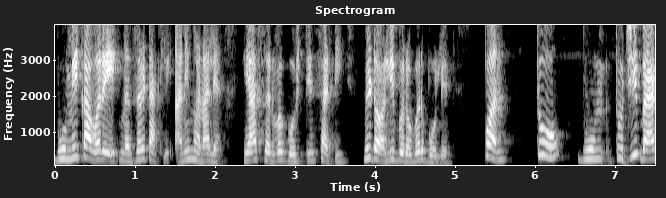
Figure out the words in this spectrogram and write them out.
भूमिकावर एक नजर टाकली आणि म्हणाल्या या सर्व गोष्टींसाठी मी डॉलीबरोबर बोलेन. पण तू भूम तुझी बॅग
